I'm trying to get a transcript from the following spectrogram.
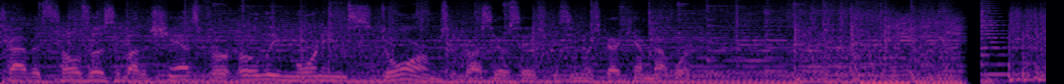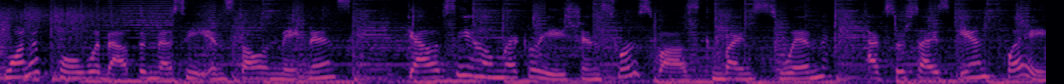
Travis tells us about a chance for early morning storms across the Osage Casino Skycam network. Want a pool without the messy install and maintenance? Galaxy Home Recreation Swim Spas combine swim, exercise, and play.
